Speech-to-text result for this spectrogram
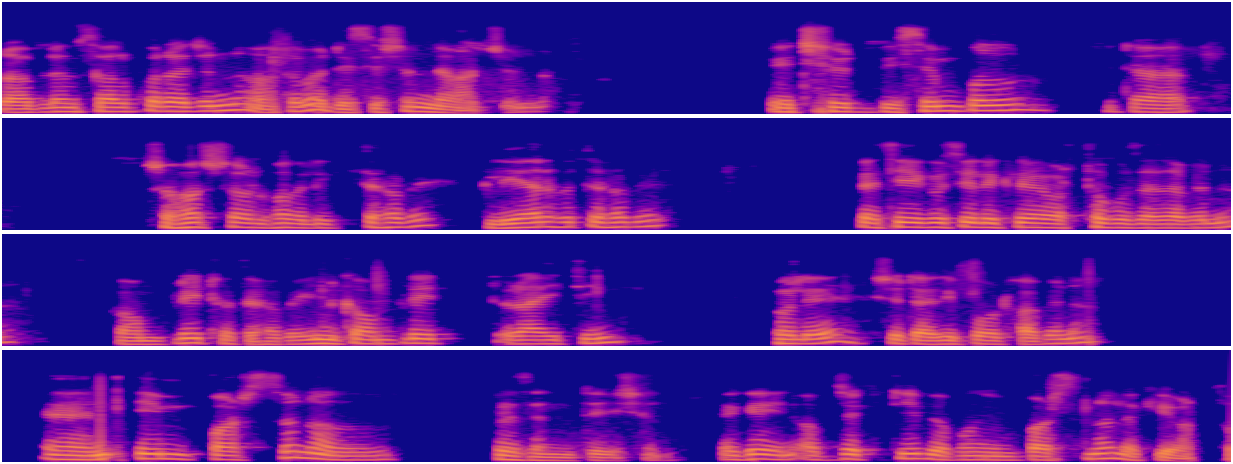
প্রবলেম সলভ করার জন্য অথবা ডিসিশন নেওয়ার জন্য। ইট শুড বি সিম্পল এটা সহজ সরলভাবে লিখতে হবে ক্লিয়ার হতে হবে। পেঁচিয়ে গুছিয়ে লিখলে অর্থ বোঝা যাবে না। কমপ্লিট হতে হবে। ইনকমপ্লিট রাইটিং হলে সেটা রিপোর্ট হবে না। And impersonal presentation again objective এবং ইমপার্সোনাল একই অর্থ।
